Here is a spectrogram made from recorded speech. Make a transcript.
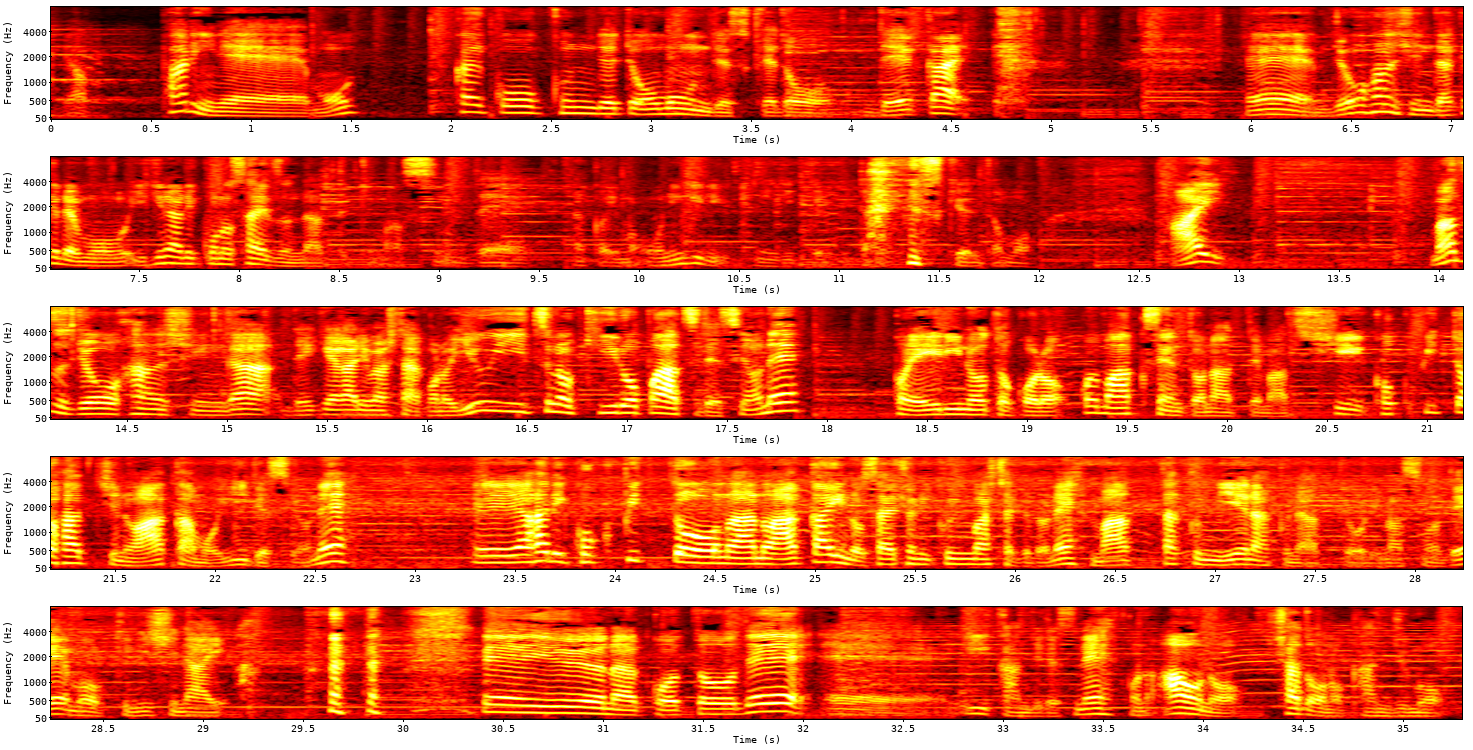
やっぱりね、もう一回こう組んでて思うんですけど、でかい。えー、上半身だけでもいきなりこのサイズになってきますんで、なんか今おにぎり握ってるみたいですけれども。はい。まず上半身が出来上がりました。この唯一の黄色パーツですよね。これ襟のところ。これもアクセントになってますし、コックピットハッチの赤もいいですよね。えー、やはりコックピットのあの赤いの最初に組みましたけどね、全く見えなくなっておりますので、もう気にしない。えー、いうようなことで、えー、いい感じですね。この青のシャドウの感じも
